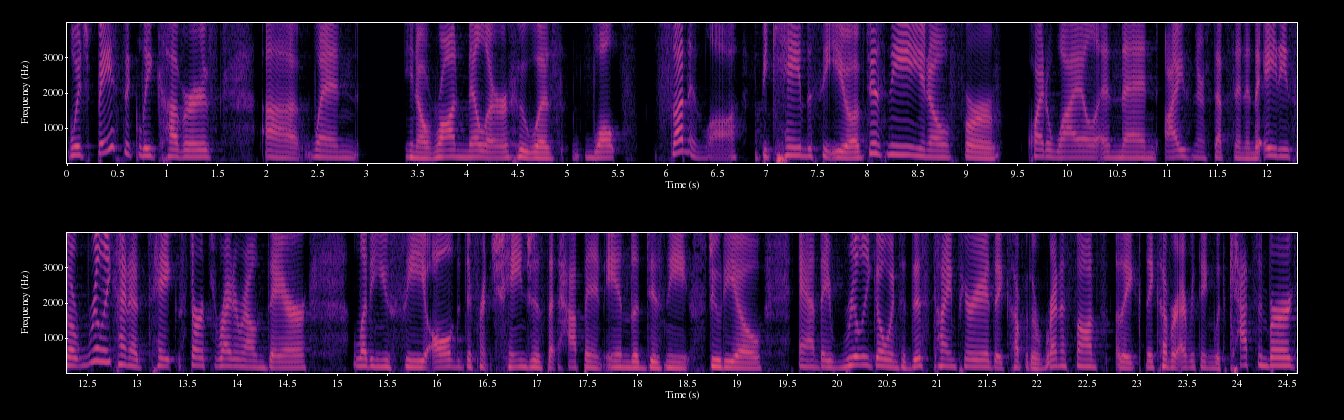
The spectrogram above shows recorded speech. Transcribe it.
which basically covers uh, when you know Ron Miller, who was Walt's son-in-law, became the CEO of Disney. You know for quite a while and then Eisner steps in in the 80s so it really kind of take starts right around there letting you see all the different changes that happen in the Disney studio and they really go into this time period they cover the renaissance they, they cover everything with Katzenberg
